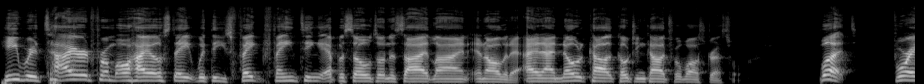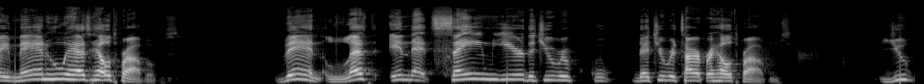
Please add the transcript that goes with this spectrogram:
he retired from Ohio State with these fake fainting episodes on the sideline and all of that. And I know college, coaching college football is stressful. But for a man who has health problems, then left in that same year that you re- that you retire for health problems, you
